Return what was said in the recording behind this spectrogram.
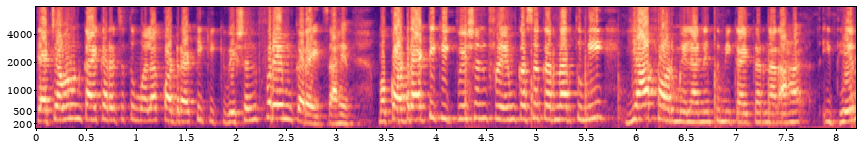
त्याच्यावरून काय करायचं तुम्हाला? क्वाड्रॅटिक इक्वेशन फ्रेम करायचं आहे. मग क्वाड्रॅटिक इक्वेशन फ्रेम कसं करणार तुम्ही? या फॉर्म्युलाने तुम्ही काय करणार आहात? इथे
